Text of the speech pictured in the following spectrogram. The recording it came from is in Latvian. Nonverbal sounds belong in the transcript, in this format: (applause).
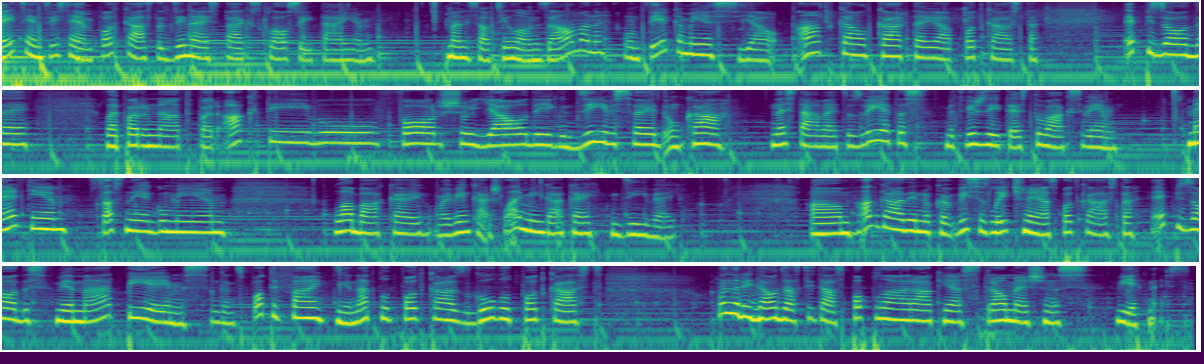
Sveiciens visiem podkāstu dzinējspēks klausītājiem! Mani sauc Ilona Zalmane, un tiekamies jau atkal kārtējā podkāstu epizodē, lai parunātu par aktīvu, foršu, jaudīgu dzīvesveidu un kā nestāvēt uz vietas, bet virzīties tuvāk saviem mērķiem, sasniegumiem, labākai vai vienkārši laimīgākai dzīvei. Um, atgādinu, ka visas līdzinājās podkāstu epizodes vienmēr pieejamas gan Spotify, gan Apple podkāsts, Google podkāsts un arī daudzās citās populārākajās straumēšanas vietnēs.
